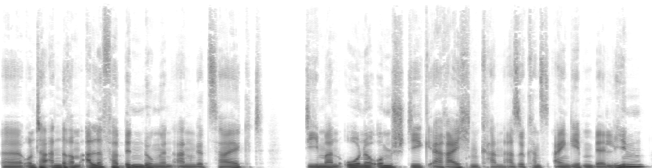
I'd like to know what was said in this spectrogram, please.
äh, unter anderem alle Verbindungen angezeigt, die man ohne Umstieg erreichen kann. Also du kannst eingeben Berlin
